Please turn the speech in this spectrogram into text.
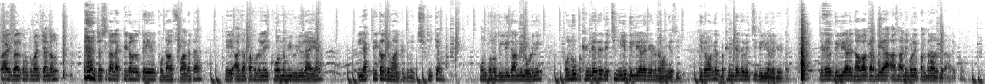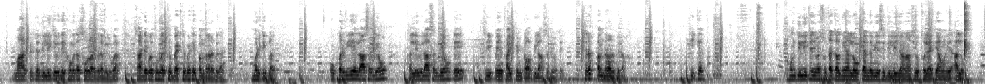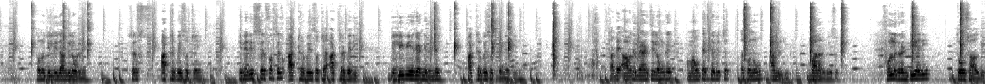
Guys welcome to my channel Jessica electrical ਤੇ ਤੁਹਾਡਾ ਸਵਾਗਤ ਹੈ। ਤੇ ਅੱਜ ਆਪਾਂ ਤੁਹਾਡੇ ਲਈ ਇੱਕ ਹੋਰ ਨਵੀਂ ਵੀਡੀਓ ਲਾਏ ਆ। ਇਲੈਕਟ੍ਰੀਕਲ ਦੇ ਮਾਰਕੀਟ ਵਿੱਚ, ਠੀਕ ਹੈ? ਹੁਣ ਤੁਹਾਨੂੰ ਦਿੱਲੀ ਜਾਣ ਦੀ ਲੋੜ ਨਹੀਂ। ਤੁਹਾਨੂੰ ਬਠਿੰਡੇ ਦੇ ਵਿੱਚ ਹੀ ਦਿੱਲੀ ਵਾਲੇ ਰੇਟ ਦੇਵਾਂਗੇ ਅਸੀਂ। ਕੀ ਦੇਵਾਂਗੇ? ਬਠਿੰਡੇ ਦੇ ਵਿੱਚ ਹੀ ਦਿੱਲੀ ਵਾਲੇ ਰੇਟ ਜਿਹੜੇ ਦਿੱਲੀ ਵਾਲੇ ਦਾਵਾ ਕਰਦੇ ਆ ਆ ਸਾਡੇ ਕੋਲੇ 15 ਰੁਪਏ ਦਾ ਦੇਖੋ। ਮਾਰਕੀਟ ਤੇ ਦਿੱਲੀ 'ਚ ਵੀ ਦੇਖੋਗੇ ਤਾਂ 16 ਰੁਪਏ ਦਾ ਮਿਲੂਗਾ। ਸਾਡੇ ਕੋਲ ਤੁਹਾਨੂੰ ਇੱਥੇ ਬੈਠੇ ਬੈਠੇ 15 ਰੁਪਏ ਦਾ ਮਲਟੀਪਲਗ ਉੱਪਰ ਵੀ ਇਹ ਲਾ ਸਕਦੇ ਹੋ, ਥੱਲੇ ਵੀ ਲਾ ਸਕਦੇ ਹੋ ਤੇ 3 5 ਪਿਨ ਟੌਪ ਵੀ ਲਾ ਸਕਦੇ ਹੋ ਤੇ। ਸਿਰਫ 15 ਰੁਪਏ ਦਾ। ਠੀਕ ਹੈ? ਹੁਣ ਦਿੱਲੀ 'ਚ ਜਿਵੇਂ ਸੋਚਾ ਚੱਲਦੀਆਂ, ਲੋਕ ਕਹਿੰਦੇ ਵੀ ਅਸੀਂ ਦਿੱਲੀ ਜਾਣਾ, ਅਸੀਂ ਉੱਥੋਂ ਲੈ ਕੇ ਆਵਾਂਗੇ। ਆ ਲਓ, ਤੁਹਾਨੂੰ ਦਿੱਲੀ ਜਾਣ ਦੀ ਲੋੜ ਨਹੀਂ। ਸਿਰਫ 8 ਰੁਪਏ ਸੋਚਿਆ ਜੀ। ਕਿੰਨੇ ਦੀ? ਸਿਰਫ ਔਰ ਸਿਰਫ 8 ਰੁਪਏ ਦੀ ਸੋਚਿਆ 8 ਰੁਪਏ ਦੀ। ਦਿੱਲੀ ਵੀ ਇਹ ਰੇਟ ਨਹੀਂ ਦਿੰਦੇ। 8 ਰੁਪਏ ਸੋਚ ਦਿੰਦੇ ਅਸੀਂ। ਸਾਡੇ ਆਪਦੇ ਬ੍ਰਾਂਡ 'ਚ ਲਓਗੇ ਅਮਾਉਂਟ ਟੈਕਸ ਦੇ ਵਿੱਚ, ਤਾਂ ਤੁਹਾਨੂੰ ਆ ਮਿਲ ਜੂਗੀ। 12 ਰੁਪਏ ਸੋਚ। ਫੁੱਲ ਗਾਰੰਟੀ ਹੈ ਜੀ 2 ਸਾਲ ਦੀ।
